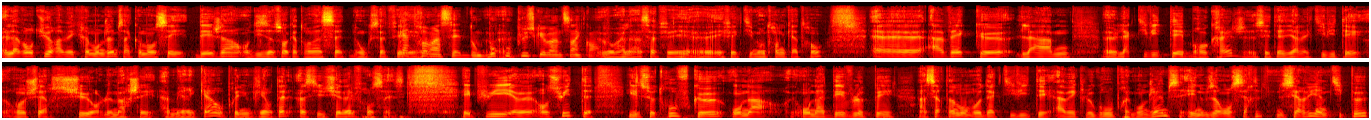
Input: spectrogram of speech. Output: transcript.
L'aventure avec Raymond James a commencé déjà en 1987, donc ça fait 87, donc beaucoup plus que 25 ans. Voilà, ça fait effectivement 34 ans, avec la l'activité brokerage, c'est-à-dire l'activité recherche sur le marché américain auprès d'une clientèle institutionnelle française. Et puis euh, ensuite, il se trouve que on a on a développé un certain nombre d'activités avec le groupe Raymond James et nous avons servi un petit peu,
